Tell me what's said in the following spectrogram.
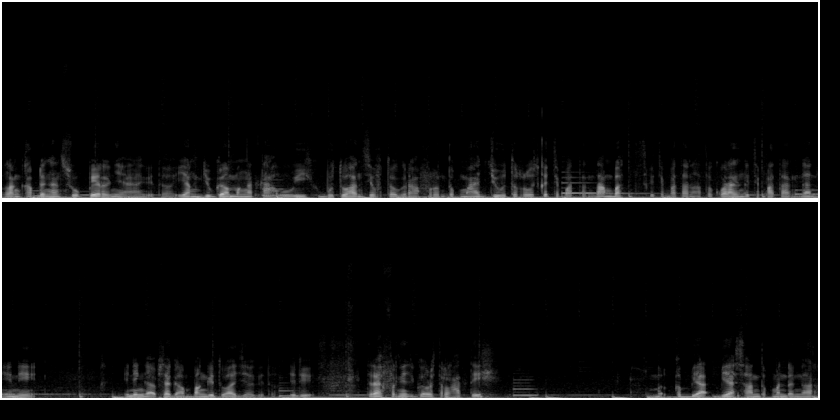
Lengkap dengan supirnya gitu yang juga mengetahui kebutuhan si fotografer untuk maju terus kecepatan tambah kecepatan atau kurangin kecepatan. Dan ini ini nggak bisa gampang gitu aja gitu. Jadi drivernya juga harus terlatih kebiasaan untuk mendengar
